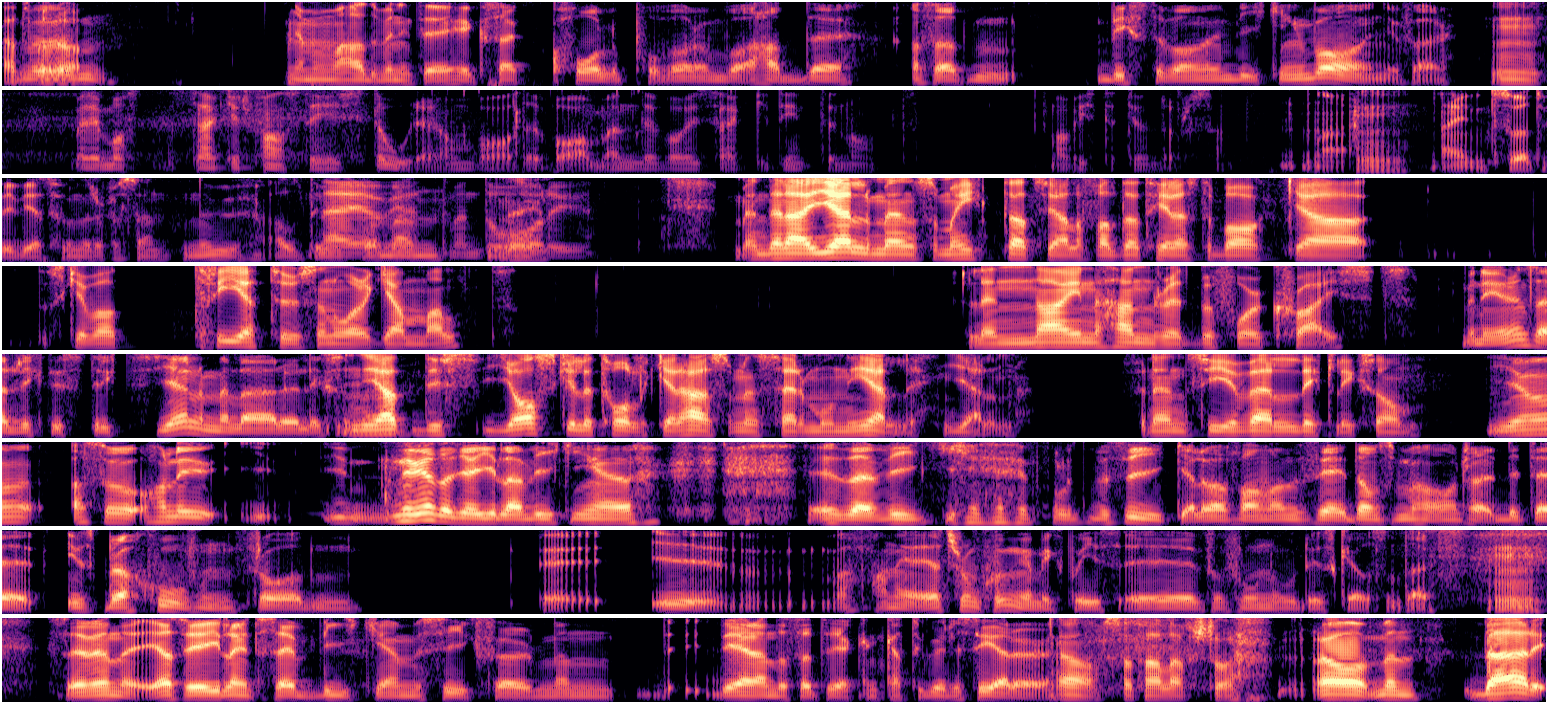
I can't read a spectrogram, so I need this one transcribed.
Att vadå? Ja, men man hade väl inte exakt koll på vad de var, hade, alltså att man visste vad en viking var ungefär. Mm. Men det måste, säkert fanns det historier om vad det var, men det var ju säkert inte något man visste till 100%. Nej, Mm. nej inte så att vi vet 100% nu alltihopa Nej, jag men vet, men då Nej. var det ju Men den här hjälmen som har hittats i alla fall dateras tillbaka Det ska vara 3000 år gammalt Eller 900 before Christ Men är det en sån här riktig stridshjälm eller är det liksom jag, det, jag skulle tolka det här som en ceremoniell hjälm För den ser ju väldigt liksom Ja, alltså har ni, ni vet att jag gillar vikinga, såhär vik, folkmusik eller vad fan man säger, de som har här lite inspiration från, eh, i, vad fan är det? jag tror de sjunger mycket på, is, eh, på fornnordiska och sånt där. mm. Så jag vet inte, alltså jag gillar inte att säga vikingamusik för men det- är det enda sättet jag kan kategorisera det. Ja, så att alla förstår Ja men där,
